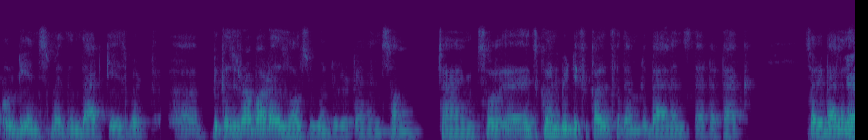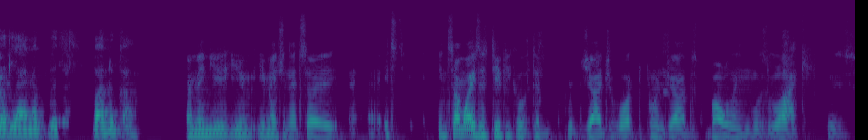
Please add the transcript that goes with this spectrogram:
Odean Smith in that case, but uh, because Rabada is also going to return in some time, so uh, it's going to be difficult for them to balance that attack. Sorry, balance yeah. that lineup with Bhanuka. I mean, you, you you mentioned that, so uh, it's in some ways it's difficult to, to judge what Punjab's bowling was like because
